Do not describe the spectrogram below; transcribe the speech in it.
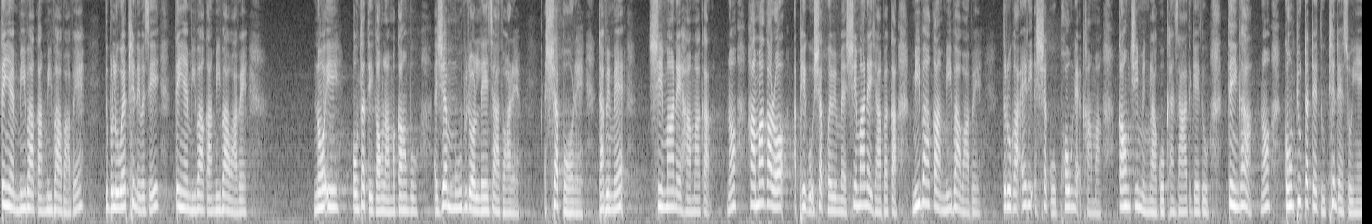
သင်ရဲ့မိဘကမိဘပါပဲ။သူဘလို့ပဲဖြစ်နေပါစေသင်ရဲ့မိဘကမိဘပါပဲ။ နောအေးပုံသက်သေးကောင်းလားမကောင်းဘူးအရက်မူးပြီးတော့လဲကျသွားတယ်အဆက်ပေါ်တယ်ဒါပေမဲ့ရှေမနဲ့ဟာမကနော်ဟာမကတော့အဖေကိုအဆက်ခွဲပေးမဲ့ရှေမနဲ့ယာဘက်ကမိဘကမိဘပါပဲ သူတို့ကအဲ့ဒီအဆက်ကိုဖုံးတဲ့အခါမှာကောင်းကြီးမင်္ဂလာကိုခံစားတဲ့ကဲ့သို့တင်ကနော်ဂုံပြုတ်တတ်တဲ့သူဖြစ်တယ်ဆိုရင်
